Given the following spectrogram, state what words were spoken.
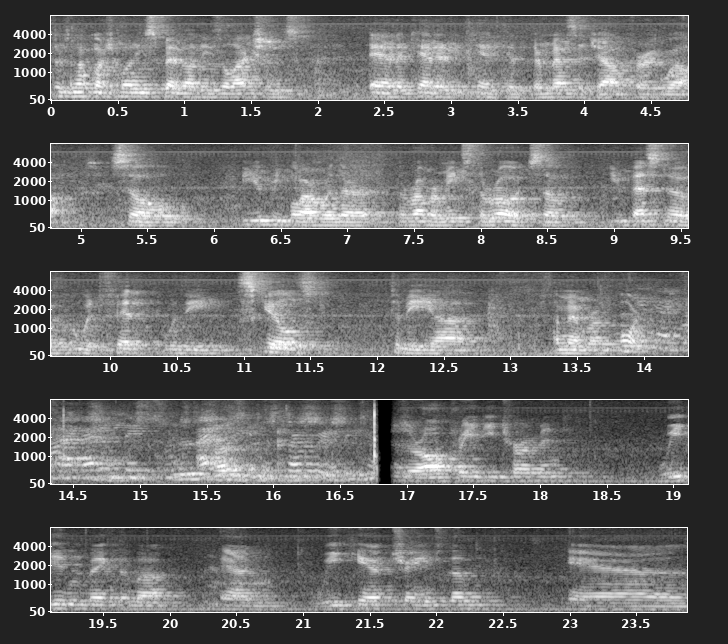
there's not much money spent on these elections, and a candidate can't get their message out very well. So you people are where the, the rubber meets the road, so you best know who would fit with the skills to be uh, a member of the board. They're all predetermined. We didn't make them up, and we can't change them. And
